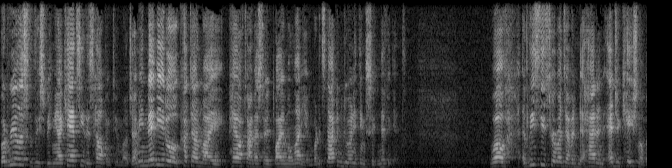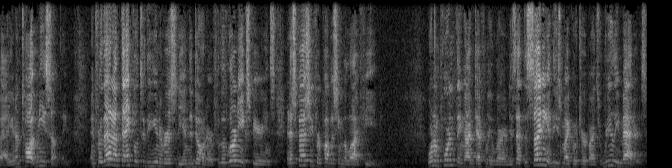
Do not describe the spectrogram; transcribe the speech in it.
But realistically speaking, I can't see this helping too much. I mean, maybe it'll cut down my payoff time estimate by a millennium, but it's not going to do anything significant. Well, at least these turbines have had an educational value and have taught me something. And for that, I'm thankful to the university and the donor for the learning experience and especially for publishing the live feed. One important thing I've definitely learned is that the siting of these microturbines really matters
